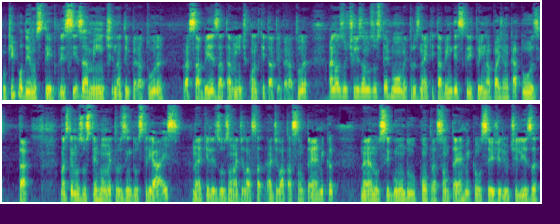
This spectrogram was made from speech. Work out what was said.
O que podemos ter precisamente na temperatura para saber exatamente quanto que está a temperatura, aí nós utilizamos os termômetros, né, que está bem descrito aí na página 14, tá? Nós temos os termômetros industriais, né, que eles usam a, a dilatação térmica, né, no segundo contração térmica, ou seja, ele utiliza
